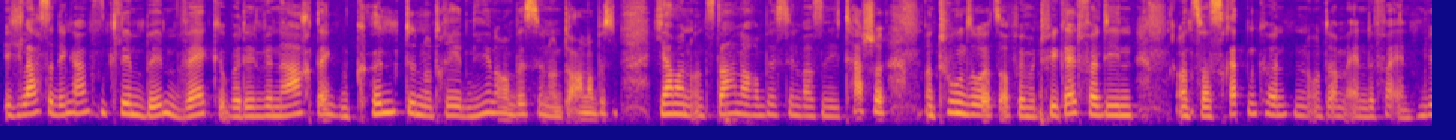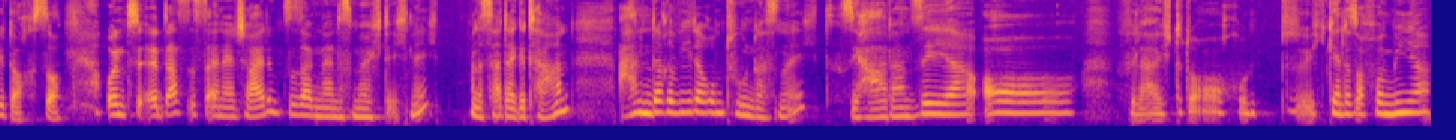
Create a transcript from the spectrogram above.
ich lasse den ganzen Klimbim weg, über den wir nachdenken könnten und reden hier noch ein bisschen und da noch ein bisschen, jammern uns da noch ein bisschen was in die Tasche und tun so, als ob wir mit viel Geld verdienen, uns was retten könnten und am Ende verenden wir doch so. Und äh, das ist eine Entscheidung zu sagen, nein, das möchte ich nicht. Und das hat er getan. Andere wiederum tun das nicht. Sie hadern sehr, oh, vielleicht doch. Und ich kenne das auch von mir.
